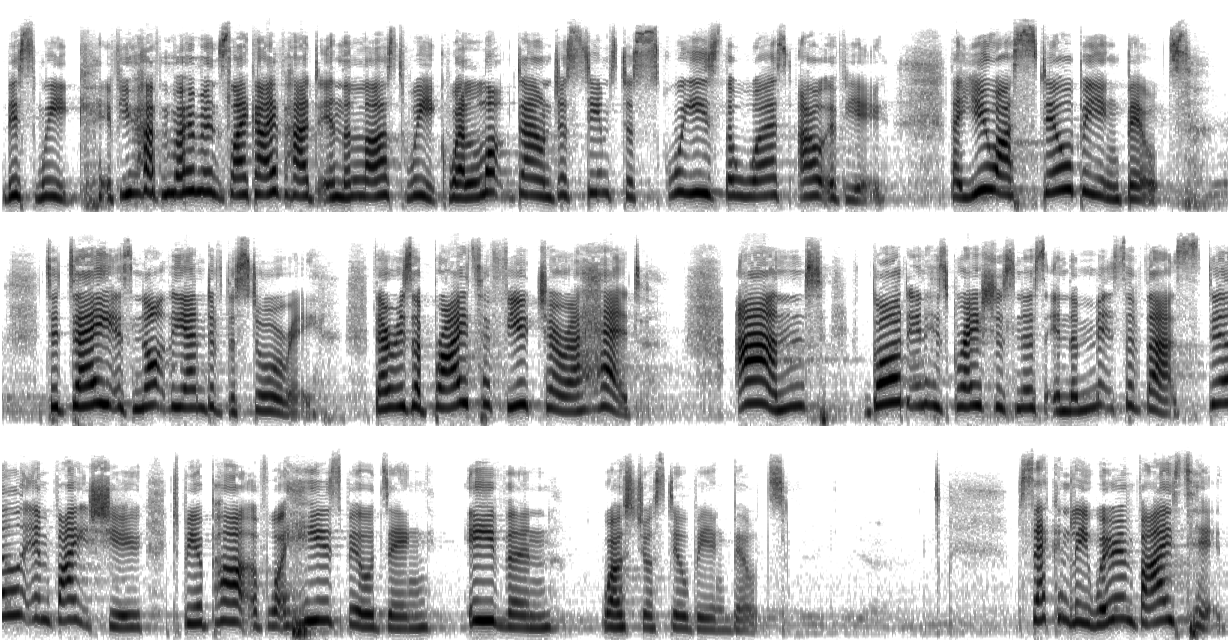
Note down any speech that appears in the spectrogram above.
this week. If you have moments like I've had in the last week where lockdown just seems to squeeze the worst out of you, that you are still being built Today is not the end of the story. There is a brighter future ahead. And God, in His graciousness, in the midst of that, still invites you to be a part of what He is building, even whilst you're still being built. Secondly, we're invited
